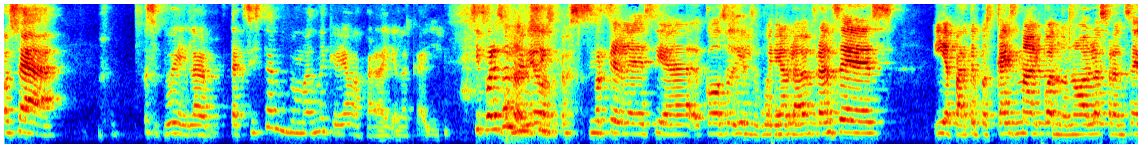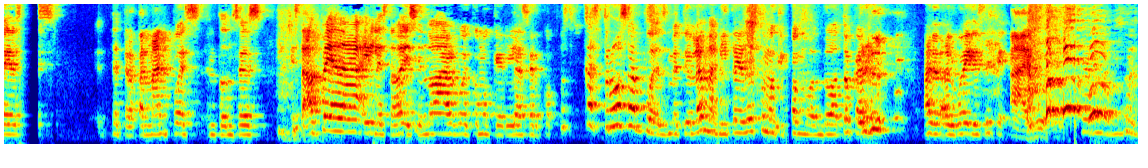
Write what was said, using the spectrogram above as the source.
O sea, pues, güey, la taxista nomás me quería bajar ahí a la calle. Sí, por eso lo dio. Sí, Porque le decía cosas y el güey hablaba en francés. Y aparte, pues caes mal cuando no hablas francés. Te tratan mal, pues. Entonces, estaba peda y le estaba diciendo algo y como que le acercó, pues castrosa, pues metió la manita y eso es como que cuando andó a tocar al, güey. Ese que, ay, güey.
